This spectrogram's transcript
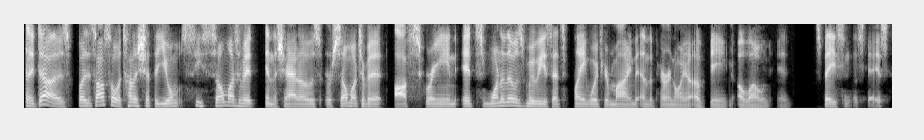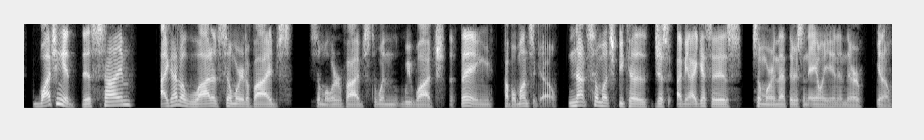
and it does. But it's also a ton of shit that you see so much of it in the shadows or so much of it off screen. It's one of those movies that's playing with your mind and the paranoia of being alone in space. In this case, watching it this time, I got a lot of similar to vibes similar vibes to when we watched the thing a couple months ago. Not so much because just, I mean, I guess it is somewhere in that there's an alien and they're, you know,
